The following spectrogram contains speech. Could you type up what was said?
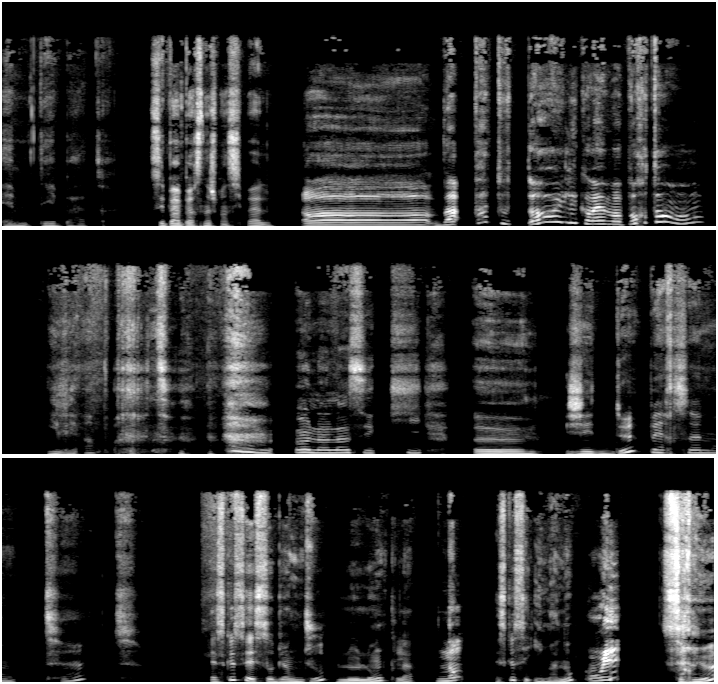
aiment débattre. C'est pas un personnage principal. oh, bah pas tout. Oh, il est quand même important. Hein Il est important. oh là là, c'est qui? Euh, J'ai deux personnes en. Est-ce que c'est So Byung-ju, le l'oncle là? Non, Est-ce que c'est Imano? Oui, Sérieux?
